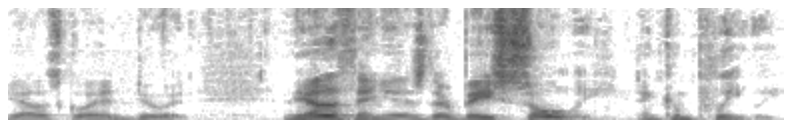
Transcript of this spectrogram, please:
yeah, let's go ahead and do it. And the other thing is, they're based solely and completely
